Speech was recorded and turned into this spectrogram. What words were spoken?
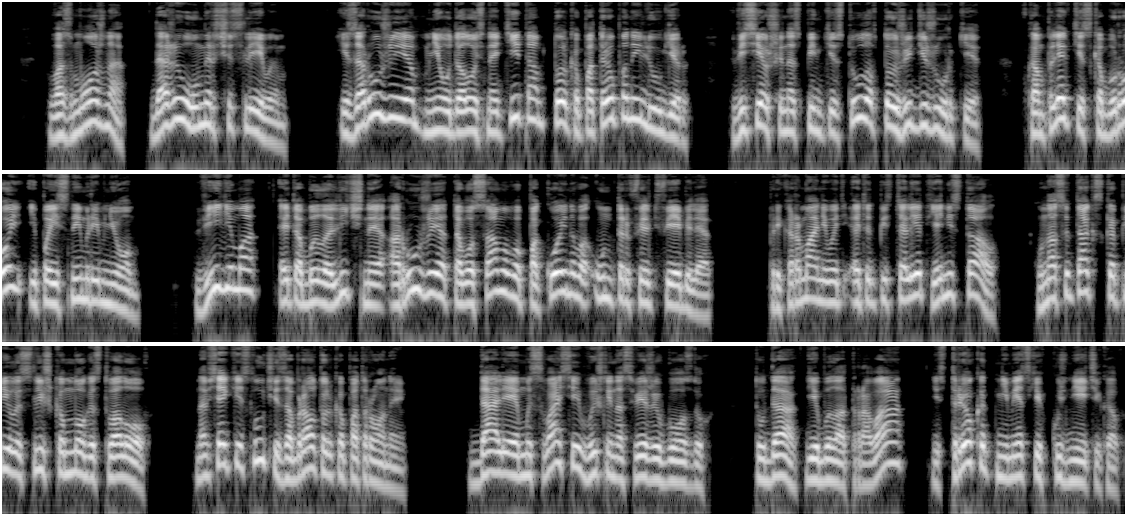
Возможно, даже умер счастливым. Из оружия мне удалось найти там только потрепанный люгер, висевший на спинке стула в той же дежурке, в комплекте с кобурой и поясным ремнем. Видимо, это было личное оружие того самого покойного унтерфельдфебеля. Прикарманивать этот пистолет я не стал. У нас и так скопилось слишком много стволов. На всякий случай забрал только патроны. Далее мы с Васей вышли на свежий воздух. Туда, где была трава и стрекот немецких кузнечиков.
